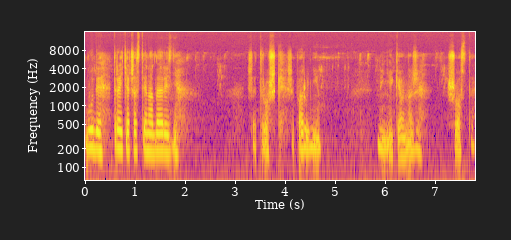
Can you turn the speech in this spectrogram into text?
буде третя частина березня. Ще трошки, ще пару днів. Нині яке в нас вже шосте.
